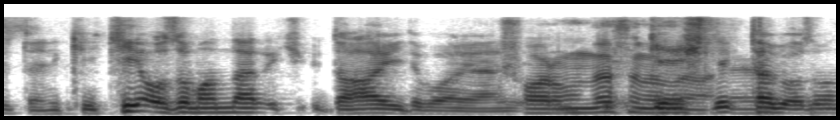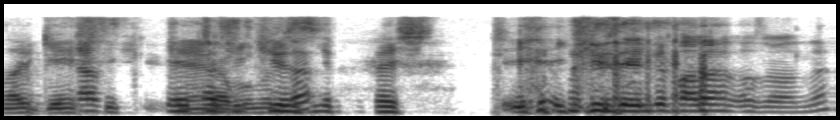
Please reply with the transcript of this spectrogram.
lütfen ki, ki o zamanlar daha iyiydi bu yani. Formundasın o zaman, Gençlik evet. tabii o zamanlar gençlik En az çağımızda. 225. 250 falan o zamanlar.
